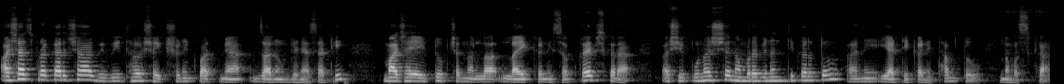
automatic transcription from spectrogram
अशाच प्रकारच्या विविध शैक्षणिक बातम्या जाणून घेण्यासाठी माझ्या यूट्यूब चॅनलला लाईक आणि सबस्क्राईब्स करा. अशी पुनश्च नम्र विनंती करतो आणि या ठिकाणी थांबतो. नमस्कार.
